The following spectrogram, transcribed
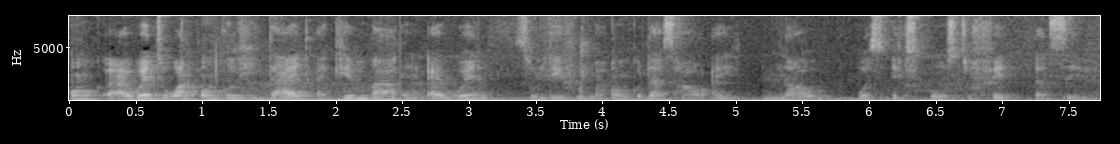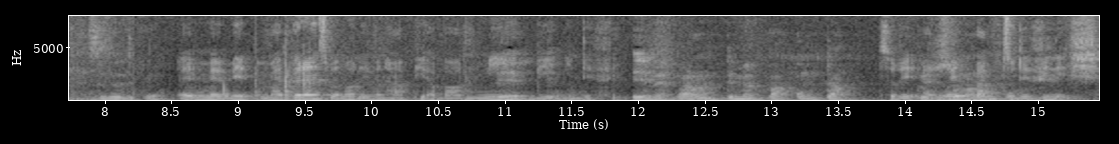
uncle, I went to one uncle, he died. I came back. I, I went to live with my uncle. That's how I now was exposed to faith. That's it. C'est-à-dire quoi And my, my, my parents were not even happy about me Eh, being in the faith. Et mes parents n'étaient même pas contents. So they, que I je sois went back to the village.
